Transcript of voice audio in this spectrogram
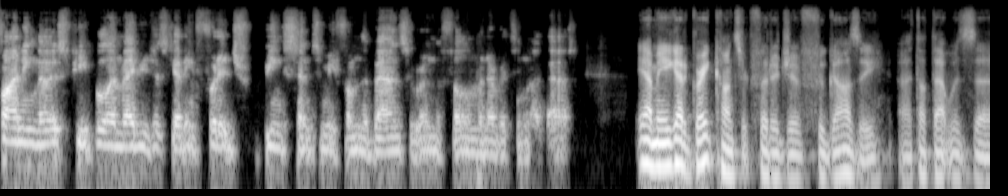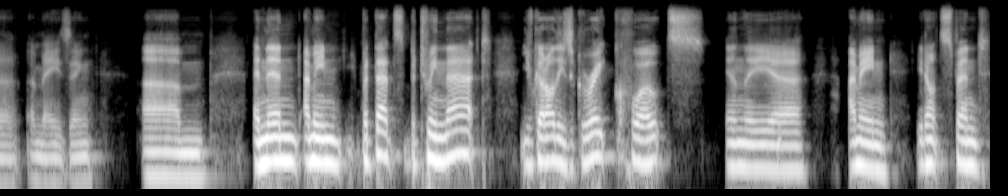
finding those people and maybe just getting footage being sent to me from the bands who were in the film and everything like that. Yeah. I mean, you got a great concert footage of Fugazi. I thought that was uh, amazing. Um, and then, I mean, but that's between that, you've got all these great quotes in the. Uh, I mean, you don't spend.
